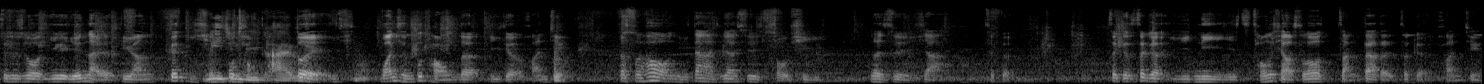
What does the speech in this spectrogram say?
就是说一个原来的地方跟以前已经不同离开了对，完全不同的一个环境的时候，你当然就要去熟悉、认识一下这个、这个、这个与你从小时候长大的这个环境，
